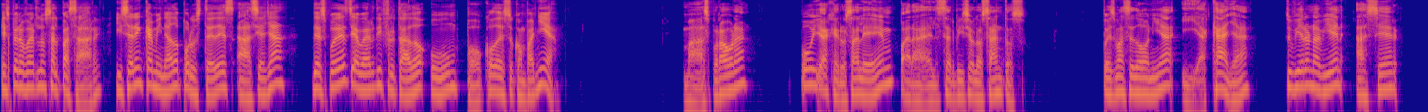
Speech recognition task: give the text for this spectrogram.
espero verlos al pasar y ser encaminado por ustedes hacia allá, después de haber disfrutado un poco de su compañía. Mas por ahora, voy a Jerusalén para el servicio de los santos, pues Macedonia y Acaya tuvieron a bien hacer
